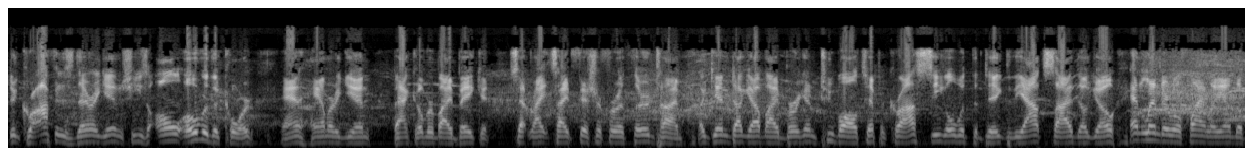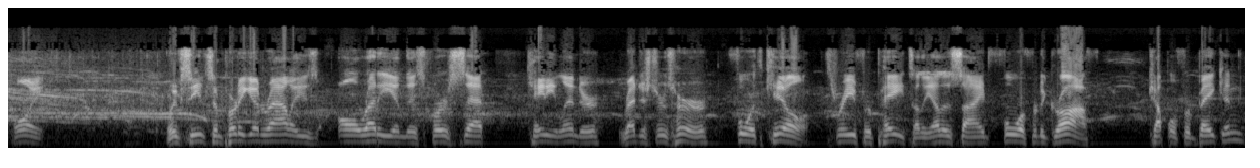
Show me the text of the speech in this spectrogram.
DeGroff is there again. She's all over the court and hammered again. Back over by Bacon. Set right side Fisher for a third time. Again dug out by Bergan. Two ball tip across. Siegel with the dig to the outside. They'll go. And Linder will finally end the point. We've seen some pretty good rallies already in this first set. Katie Linder registers her fourth kill. Three for Pates on the other side, four for DeGroff. Couple for Bacon.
